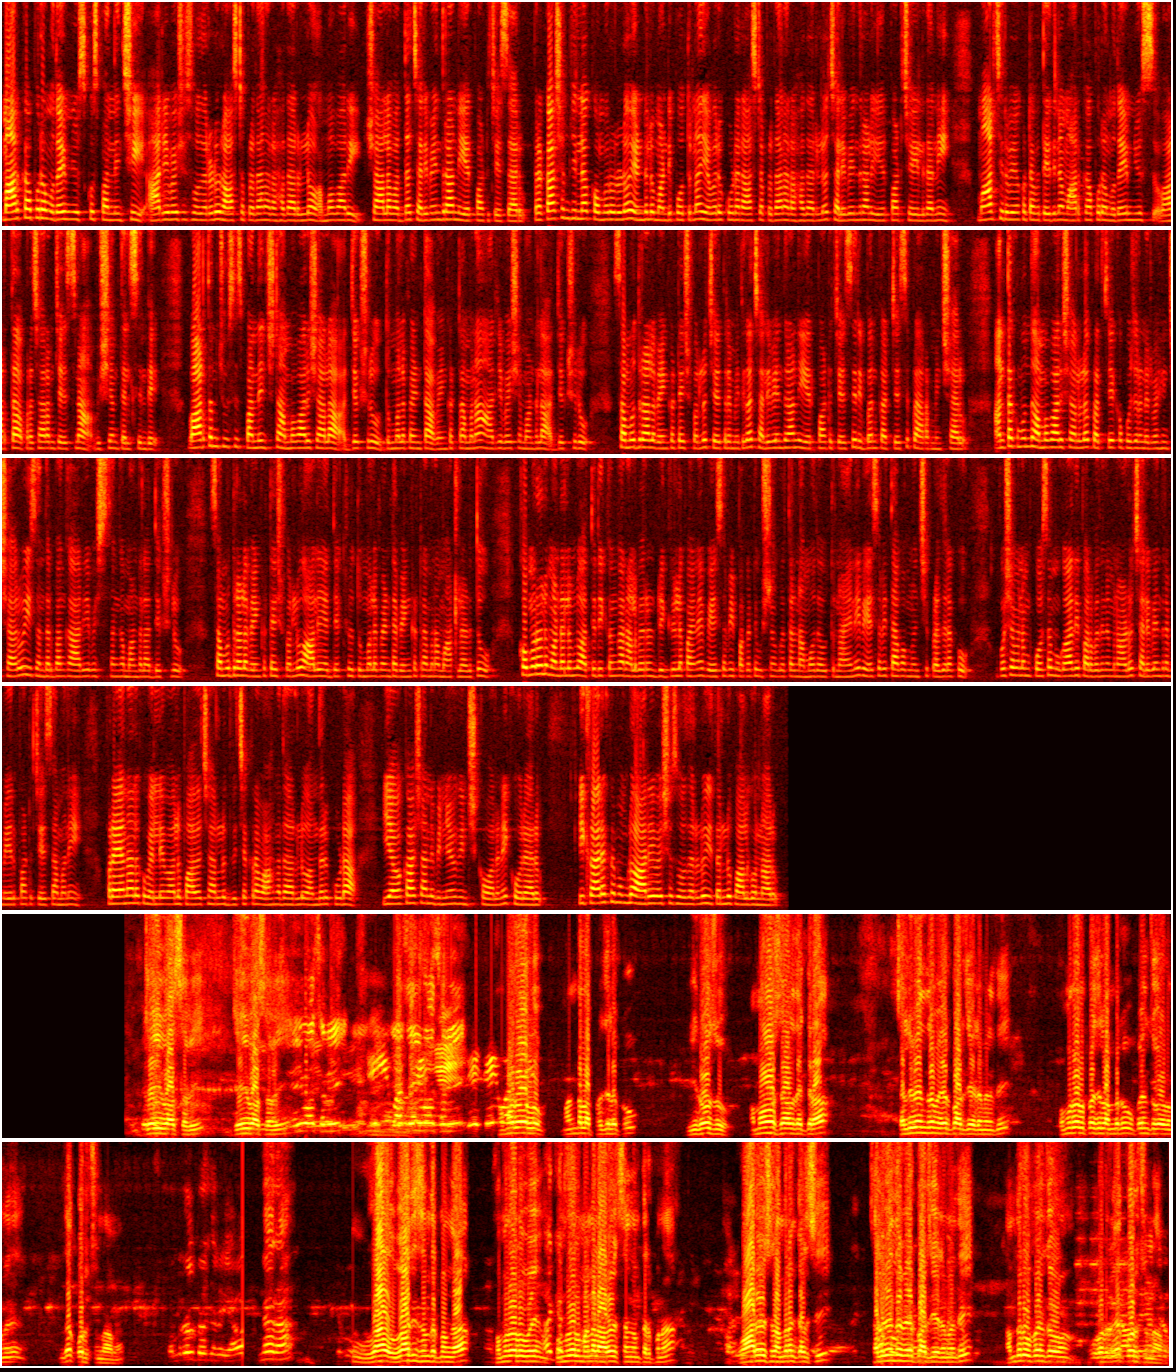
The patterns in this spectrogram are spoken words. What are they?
మార్కాపురం ఉదయం న్యూస్కు స్పందించి ఆర్యవైశ్య సోదరుడు రాష్ట్ర ప్రధాన రహదారుల్లో అమ్మవారి శాల వద్ద చలివేంద్రాన్ని ఏర్పాటు చేశారు. ప్రకాశం జిల్లా కొమరూరులో ఎండలు మండిపోతున్నా ఎవరు కూడా రాష్ట్ర ప్రధాన రహదారిలో చలివేంద్రాలు ఏర్పాటు చేయలేదని మార్చి ఇరవై ఒకటవ తేదీన మార్కాపురం ఉదయం న్యూస్ వార్త ప్రచారం చేసిన విషయం తెలిసిందే. వార్తను చూసి స్పందించిన అమ్మవారి శాల అధ్యక్షులు తుమ్మలపెంట వెంకటరమణ ఆర్యవైశ్య మండల అధ్యక్షులు సముద్రాల వెంకటేశ్వర్లు చేతుల మీదుగా చలివేంద్రాన్ని ఏర్పాటు చేసి రిబ్బన్ కట్ చేసి ప్రారంభించారు. అంతకుముందు అమ్మవారి శాలలో ప్రత్యేక పూజలు నిర్వహించారు. ఈ సందర్భంగా ఆర్యవేశ సంఘ మండల అధ్యక్షులు సముద్రాల వెంకటేశ్వర్లు ఆలయ అధ్యక్షులు తుమ్మలవెంట వెంకటరమణ మాట్లాడుతూ కొమరోలు మండలంలో అత్యధికంగా నలభై రెండు డిగ్రీలపైనే వేసవి పకటి ఉష్ణోగ్రతలు నమోదవుతున్నాయని వేసవి తాపం నుంచి ప్రజలకు ఉపశమనం కోసం ఉగాది పర్వదినం నాడు చలివేంద్రం ఏర్పాటు చేశామని ప్రయాణాలకు వెళ్ళే వాళ్ళు పాదచారులు ద్విచక్ర వాహనదారులు అందరూ కూడా ఈ అవకాశాన్ని వినియోగించుకోవాలని కోరారు. ఈ కార్యక్రమంలో ఆర్యవేశ సోదరులు ఇతరులు పాల్గొన్నారు. జై వాసవి జై వాసవి. కొమరోలు మండల ప్రజలకు ఈరోజు అమావాస్యాల దగ్గర చలివేంద్రం ఏర్పాటు చేయడం అనేది కొమరోలు ప్రజలందరూ ఉపయోగించుకోవడం ఉగా ఉగాది సందర్భంగా కొమరోలు కొమరోలు మండల ఆరోగ్య సంఘం తరపున వారవేసులు అందరం కలిసి చలివేంద్రం ఏర్పాటు చేయడం అనేది అందరూ ఉపయోగించుకోవాలని కోరుచున్నాము.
